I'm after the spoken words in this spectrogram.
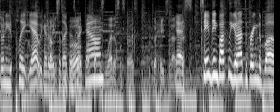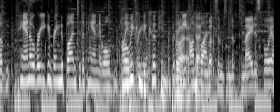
Don't need a plate yet. We gotta wait till that goes oh, back down. lettuce, I suppose. Heaps of that. Yes. Same thing, Buckley. You don't have to bring the uh, pan over. You can bring the bun to the pan. It will. Oh, we can be cooking. Or put the meat on the bun. Got some tomatoes for you.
